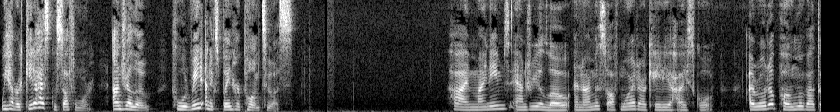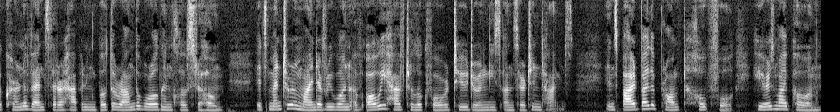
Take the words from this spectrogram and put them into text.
we have our Arcadia High School sophomore, Andrea Lowe, who will read and explain her poem to us. Hi, my name's Andrea Lowe, and I'm a sophomore at Arcadia High School. I wrote a poem about the current events that are happening both around the world and close to home. It's meant to remind everyone of all we have to look forward to during these uncertain times. Inspired by the prompt Hopeful, here is my poem.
